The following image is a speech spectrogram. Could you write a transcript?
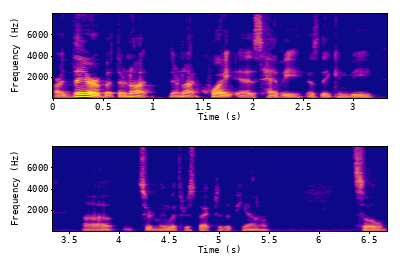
are there, but they're not they're not quite as heavy as they can be, uh, certainly with respect to the piano. So,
